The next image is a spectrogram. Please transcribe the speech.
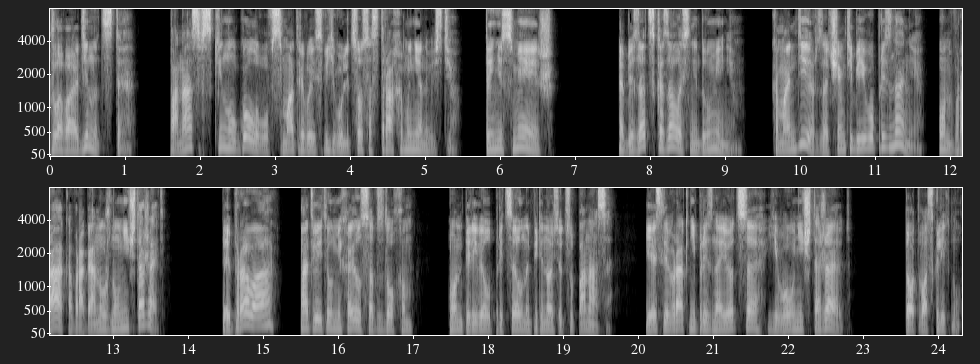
Глава 11. Панас вскинул голову, всматриваясь в его лицо со страхом и ненавистью. «Ты не смеешь!» Абизат сказала с недоумением. «Командир, зачем тебе его признание? Он враг, а врага нужно уничтожать». «Ты права», — ответил Михаил со вздохом. Он перевел прицел на переносицу Панаса. «Если враг не признается, его уничтожают». Тот воскликнул.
